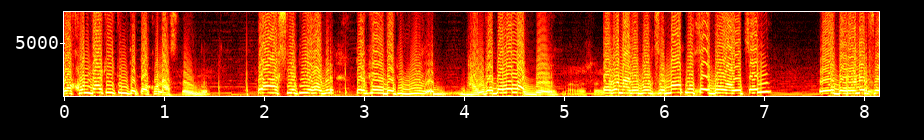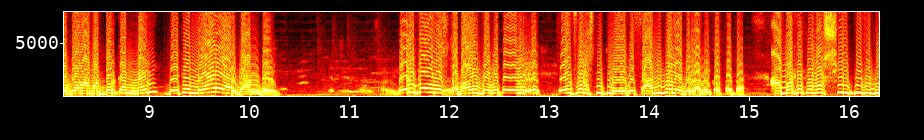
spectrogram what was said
যখন ডাকি কিন্তু তখন আসতে হইবে। তো আসলে কি হবে? তোকে দেখি ভাঙ্গা দেওয়া লাগবে? তখন আমি বলছি মা পোচাই দোয়া চাই এই ধরনের প্রোগ্রাম আমার দরকার নাই। দেখে নেয় আর গান দেয়। আমি এরকম অবস্থা। বাউল জগতে এই পরিস্থিতি হয়ে গেছে। আমি বলে দিলাম এই কথাটা। আমাকে কোনো শিল্পী যদি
